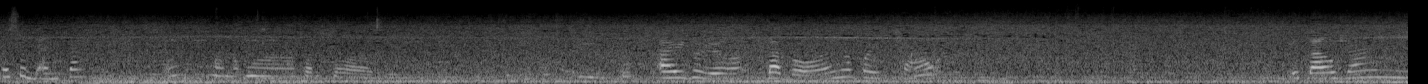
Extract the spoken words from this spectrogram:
Sa sudan ta? Manok nga karsado. Ay, gulo. Babon, na porka. Ikaw gani.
